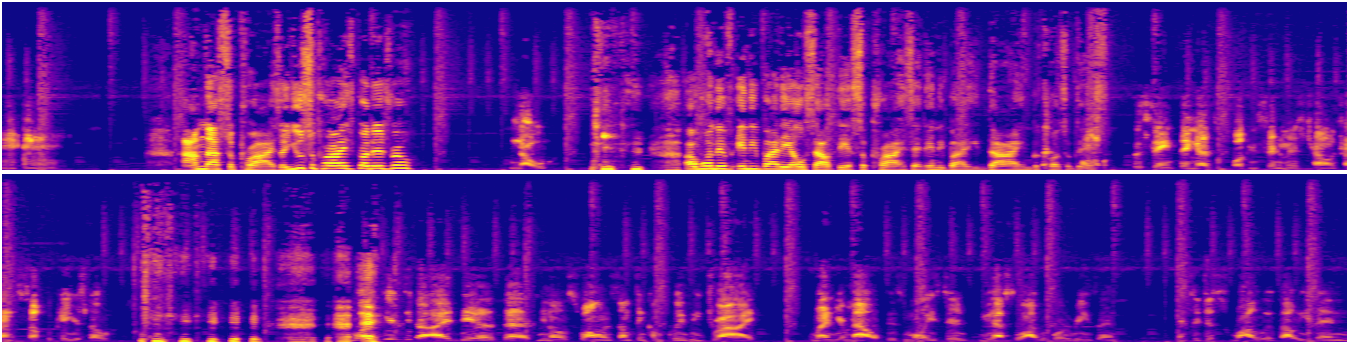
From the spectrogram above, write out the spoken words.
I'm not surprised. Are you surprised, Brother Israel? no? I wonder if anybody else out there surprised that anybody dying because of this. The same thing as the fucking cinnamon challenge trying to suffocate yourself. What gives you the idea that, you know, swallowing something completely dry when your mouth is moist and you have saliva for a reason, and to just swallow it without even,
